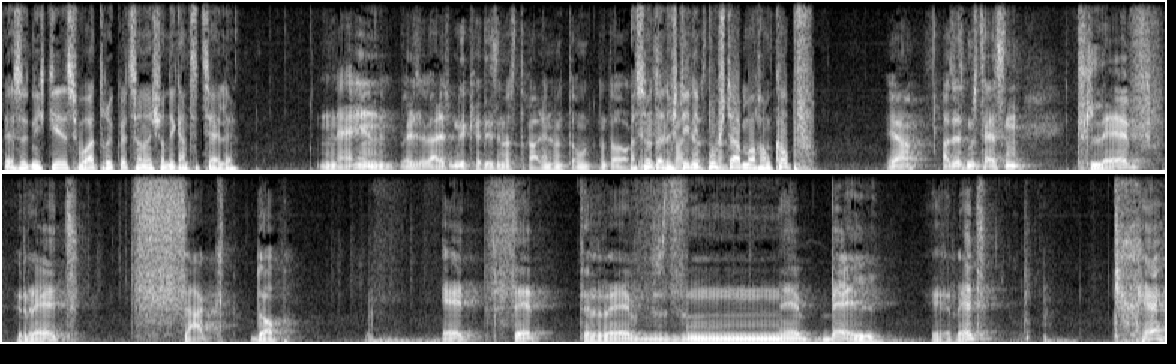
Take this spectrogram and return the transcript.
also nicht jedes Wort rückwärts, sondern schon die ganze Zeile. Nein, weil alles umgekehrt ist in Australien und da unten und da auch. Achso, da stehen die Buchstaben auch am Kopf. Ja, also es müsste heißen Tlev Red Zack Dop. Etzetrevsnebel. Red? Tche?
